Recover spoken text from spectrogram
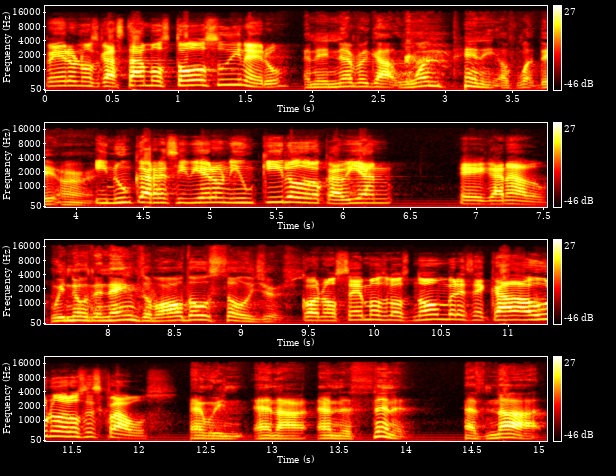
Pero nos gastamos todo su dinero and they never got one penny of what they earned. y nunca recibieron ni un kilo de lo que habían eh, ganado. We know the names of all those soldiers Conocemos los nombres de cada uno de los esclavos. and we and our and the Senate has not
